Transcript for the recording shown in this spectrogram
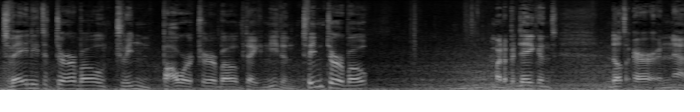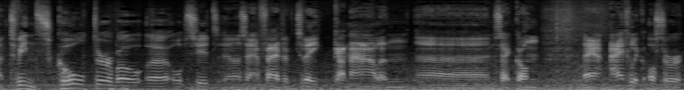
2 liter turbo, twin power turbo. betekent niet een twin turbo. Maar dat betekent dat er een nou, twin scroll turbo uh, op zit. En dan zijn feitelijk twee kanalen. Uh, zij kan, nou ja, eigenlijk als er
